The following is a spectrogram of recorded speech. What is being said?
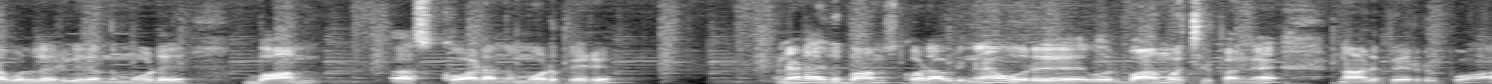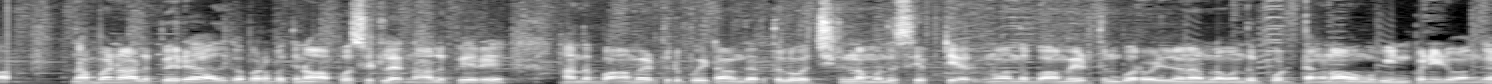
லெவலில் இருக்குது அந்த மோடு பாம் ஸ்குவாட் அந்த மோடு பேர். என்னடா இது பாம் ஸ்குவாட் அப்படின்னா ஒரு ஒரு பாம் வச்சுருப்பாங்க. நாலு பேர் இருப்போம். நம்ம நாலு பேர் அதுக்கப்புறம் பார்த்தீங்கன்னா ஆப்போசிட்டில் நாலு பேர். அந்த பாம்பை எடுத்துகிட்டு போயிட்டு அந்த இடத்துல வச்சுட்டு நம்ம வந்து சேஃப்டியாக இருக்கணும். அந்த பாம்பை எடுத்துன்னு போகிற வழியில் நம்மளை வந்து போட்டாங்கன்னா அவங்க வின் பண்ணிடுவாங்க.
